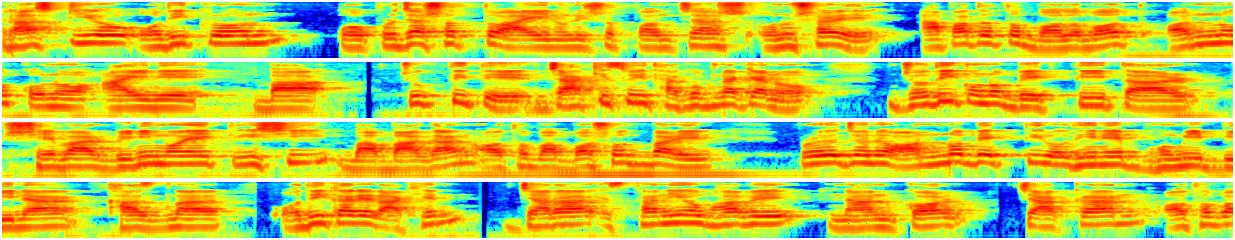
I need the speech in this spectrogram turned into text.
রাষ্ট্রীয় অধিগ্রহণ ও প্রজাসত্ব আইন উনিশশো পঞ্চাশ অনুসারে আপাতত বলবৎ অন্য কোনো আইনে বা চুক্তিতে যা কিছুই থাকুক না কেন, যদি কোনো ব্যক্তি তার সেবার বিনিময়ে কৃষি বা বাগান অথবা বসত বাড়ির প্রয়োজনে অন্য ব্যক্তির অধীনে ভূমি বিনা খাজনার অধিকারে রাখেন, যারা স্থানীয়ভাবে নানকর, চাকরান অথবা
